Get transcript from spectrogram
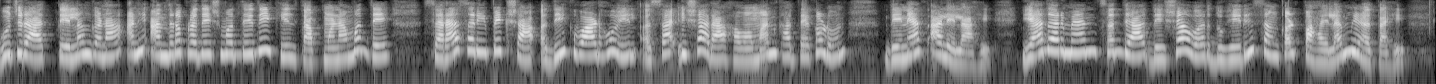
गुजरात तेलंगणा आणि आंध्र प्रदेशमध्ये देखील तापमानामध्ये सरासरीपेक्षा अधिक वाढ होईल असा इशारा हवामान खात्याकडून देण्यात आलेला आहे. या दरम्यान सध्या देशावर दुहेरी संकट पाहायला मिळत आहे.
